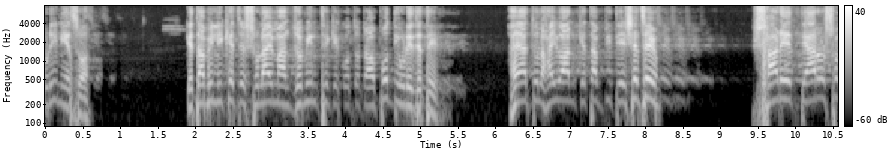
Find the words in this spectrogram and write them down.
উড়িয়ে নিয়েছ কেতাবি লিখেছে, সোলাইমান জমিন থেকে কতটা অপর দিয়ে উড়ে যেতেন হায়াতুল হাইওয়ান কেতাবটিতে এসেছে, সাড়ে তেরোশো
